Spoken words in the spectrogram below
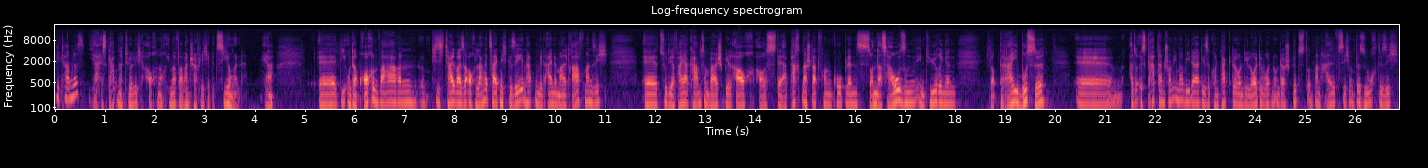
Wie kam das? Ja, es gab natürlich auch noch immer verwandtschaftliche Beziehungen, ja, äh, die unterbrochen waren, die sich teilweise auch lange Zeit nicht gesehen hatten. Mit einem Mal traf man sich. Äh, zu der Feier kam zum Beispiel auch aus der Partnerstadt von Koblenz, Sondershausen in Thüringen, ich glaube, drei Busse. Äh, also es gab dann schon immer wieder diese Kontakte und die Leute wurden unterstützt und man half sich und besuchte sich.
